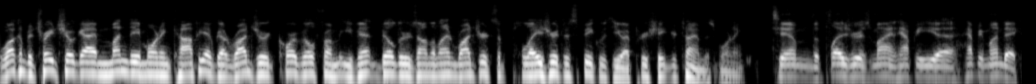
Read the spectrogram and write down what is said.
Welcome to Trade Show Guy Monday Morning Coffee. I've got Roger Courville from Event Builders on the line. Roger, it's a pleasure to speak with you. I appreciate your time this morning. Tim, the pleasure is mine. Happy uh, Happy Monday.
